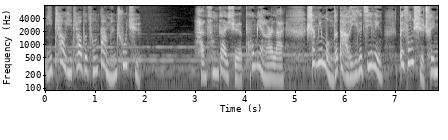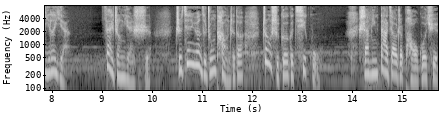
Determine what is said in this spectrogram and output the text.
一跳一跳的从大门出去。寒风带雪扑面而来，山明猛地打了一个激灵，被风雪吹迷了眼。再睁眼时，只见院子中躺着的正是哥哥七谷。山明大叫着跑过去，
